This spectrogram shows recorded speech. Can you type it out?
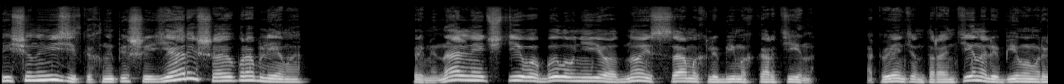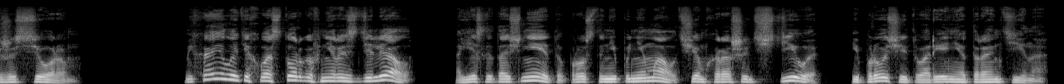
Ты еще на визитках напиши: "Я решаю проблемы". Криминальное чтиво было у нее одной из самых любимых картин, а Квентин Тарантино любимым режиссером. Михаил этих восторгов не разделял, а если точнее, то просто не понимал, чем хороши чтиво и прочие творения Тарантино.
